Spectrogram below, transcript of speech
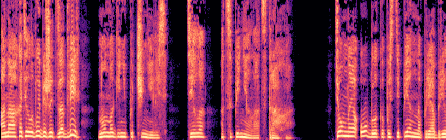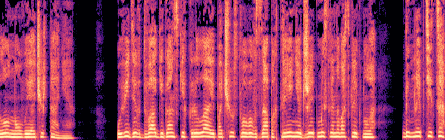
Она хотела выбежать за дверь, но ноги не подчинились. Тело оцепенело от страха. Темное облако постепенно приобрело новые очертания. Увидев два гигантских крыла и почувствовав запах тления, Джейд мысленно воскликнула «Дымная птица!».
